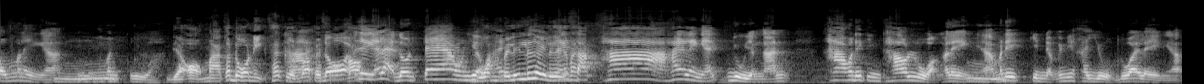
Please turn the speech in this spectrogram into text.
ล้มอะไรอย่างเงี้ยอืมอืมเพราะมันกลัว เดี๋ยวออกมาก็โดนอีกถ้าเกิดว่าไปโดฟ้องนเขาอย่างเงี้ยแหละโดนแกล้งบางทีแบบวนว่าให้ไปเรื่อยๆเลยให้ใช่ไหมซักผ้าให้อะไรเงี้ยอยู่อย่างนั้นข้าวไม่ได้กินข้าวหลวงอะไรอย่างเงี้ยอืมไม่ได้กินแบบไม่มีใครอยู่ด้วยอะไรอย่างเงี้ย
